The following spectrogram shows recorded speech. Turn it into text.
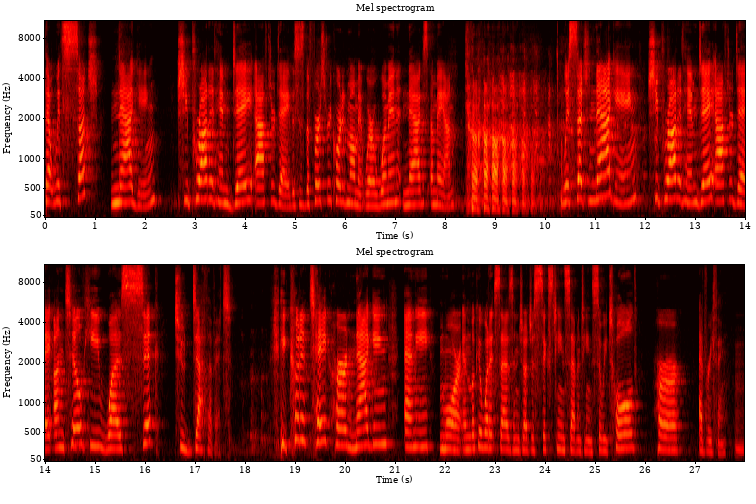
that with such nagging, she prodded him day after day. This is the first recorded moment where a woman nags a man. With such nagging, she prodded him day after day until he was sick to death of it. He couldn't take her nagging anymore. And look at what it says in Judges 16, 17. So he told her everything. Mm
